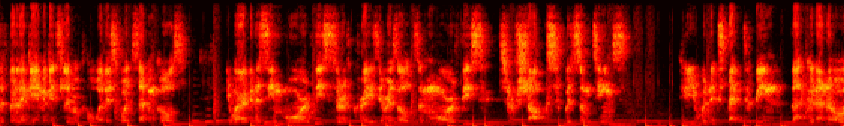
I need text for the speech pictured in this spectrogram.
the Villa game against Liverpool where they scored seven goals. You are going to see more of these sort of crazy results and more of these sort of shocks with some teams who you wouldn't expect to have been that good. I know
